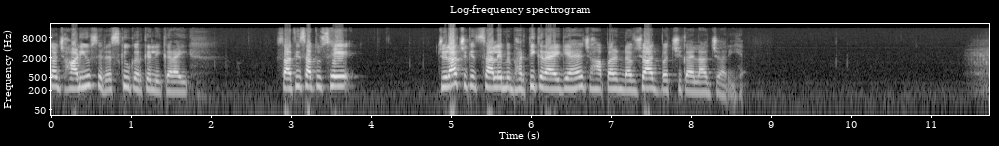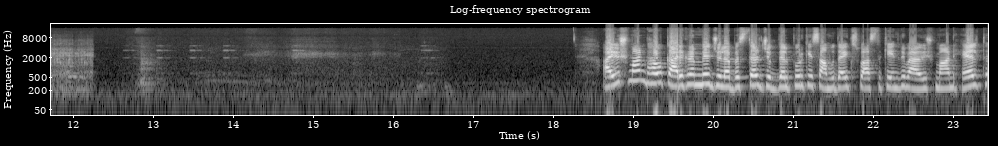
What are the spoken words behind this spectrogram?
का झाड़ियों से रेस्क्यू करके लेकर आई। साथ ही साथ उसे जिला चिकित्सालय में भर्ती कराया गया है, जहाँ पर नवजात बच्ची का इलाज जारी है। आयुष्मान भव कार्यक्रम में जिला बस्तर, जगदलपुर के सामुदायिक स्वास्थ्य केंद्र में आयुष्मान हेल्थ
